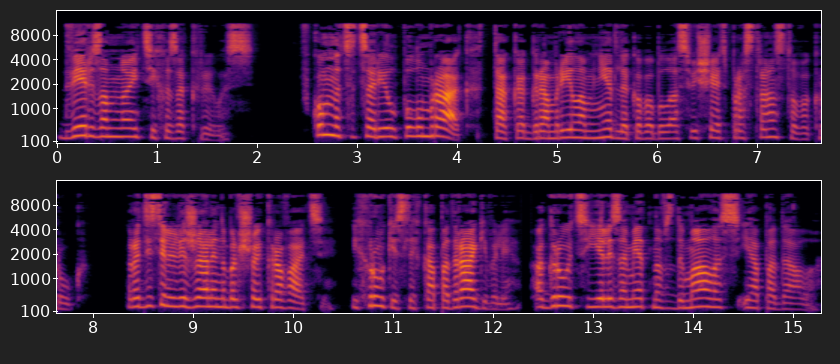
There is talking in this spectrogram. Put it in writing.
Дверь за мной тихо закрылась. В комнате царил полумрак, так как громрилам не для кого было освещать пространство вокруг. Родители лежали на большой кровати. Их руки слегка подрагивали, а грудь еле заметно вздымалась и опадала.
